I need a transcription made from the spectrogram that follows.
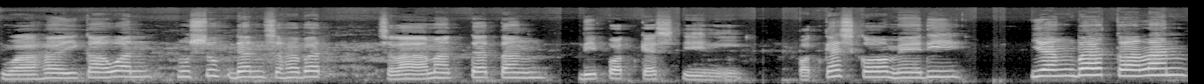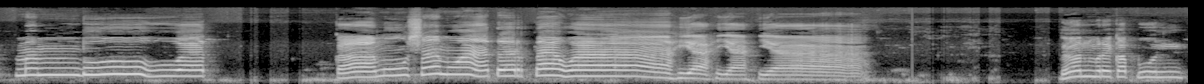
wahai kawan musuh dan sahabat selamat datang di podcast ini. Podcast komedi yang bakalan membuat kamu semua tertawa. Ya ya ya. Dan mereka pun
